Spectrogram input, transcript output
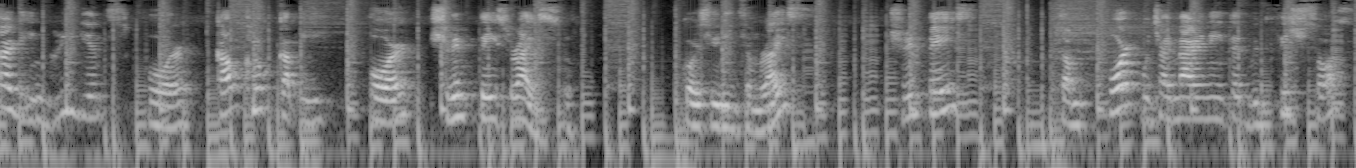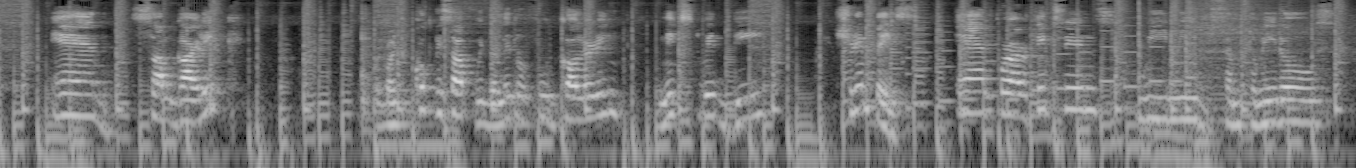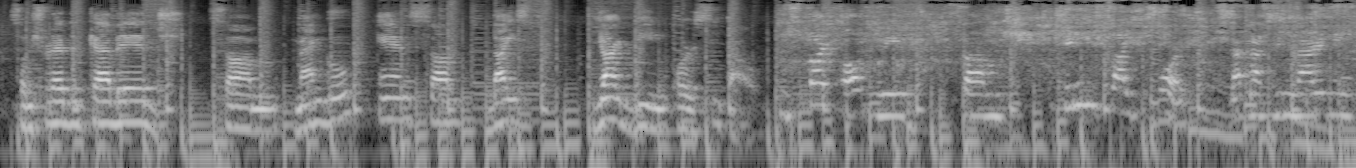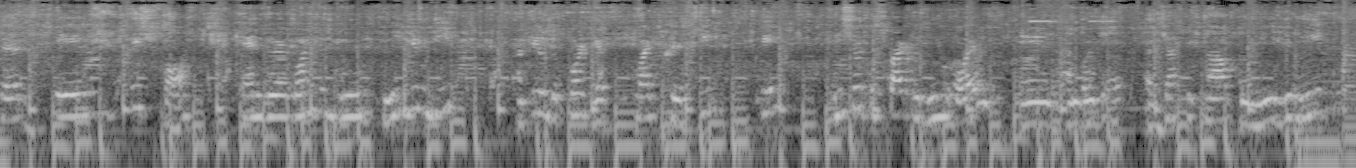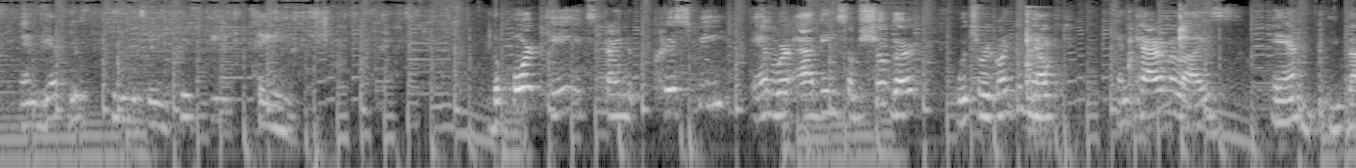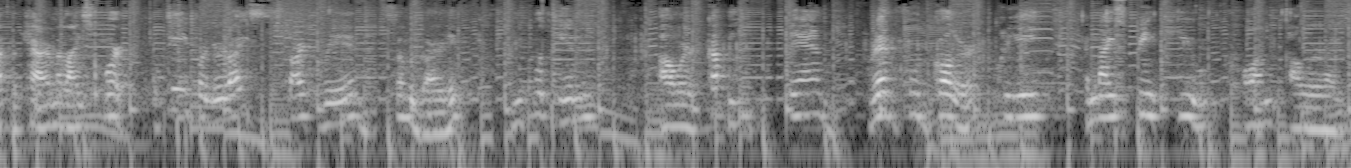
are the ingredients for Khao Kluk Kapi or shrimp paste rice. Of course, you need some rice, shrimp paste, some pork which I marinated with fish sauce, and some garlic. We're going to cook this up with a little food coloring mixed with the shrimp paste. And for our fixings, we need some tomatoes, some shredded cabbage, some mango, and some diced yard bean or sitaw. To start off with some thinly sliced pork that has been marinated in fish sauce and we're going to do medium heat until the pork gets quite crispy. Okay? Be sure to start with new oil and I'm going to adjust it now to medium heat and get this to a crispy stage. The pork it's kind of crispy and we're adding some sugar which we're going to melt and caramelize and you got the caramelized pork. Okay, for the rice, start with some garlic. We put in our kapi and red food color create a nice pink hue on our rice.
